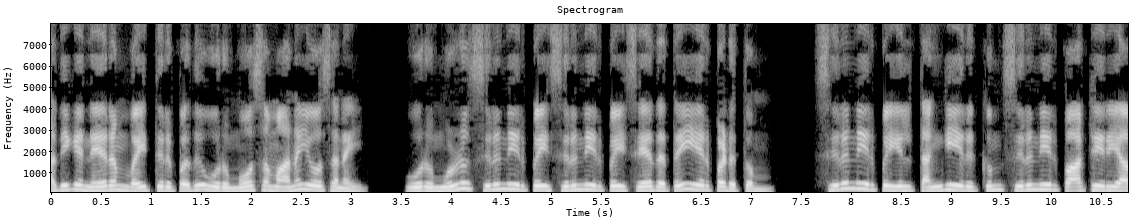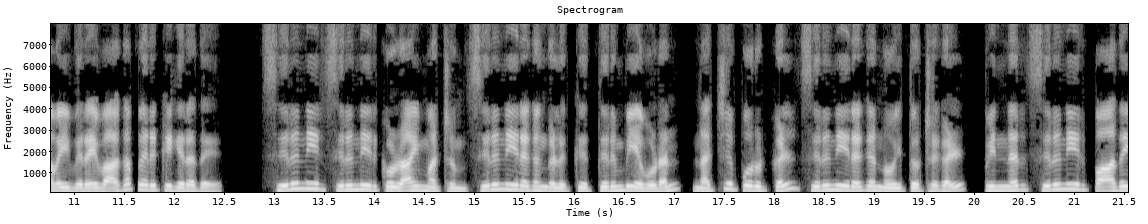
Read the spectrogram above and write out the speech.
அதிக நேரம் வைத்திருப்பது ஒரு மோசமான யோசனை. ஒரு முழு சிறுநீர்ப்பை சிறுநீர்ப்பை சேதத்தை ஏற்படுத்தும். சிறுநீர்ப்பையில் தங்கியிருக்கும் சிறுநீர் பாக்டீரியாவை விரைவாக பெருக்குகிறது. சிறுநீர் சிறுநீர்க்குழாய் மற்றும் சிறுநீரகங்களுக்கு திரும்பியவுடன். நச்சுப் பொருட்கள் சிறுநீரக நோய்த்தொற்றுகள். பின்னர் சிறுநீர் பாதை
